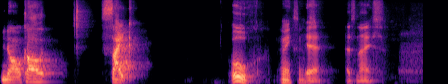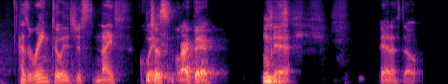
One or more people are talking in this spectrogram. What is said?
You know, I'll call it psych. ooh, That makes sense. yeah, that's nice. Has a ring to it. It's just nice, quick, Just right there. yeah, yeah, that's dope.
